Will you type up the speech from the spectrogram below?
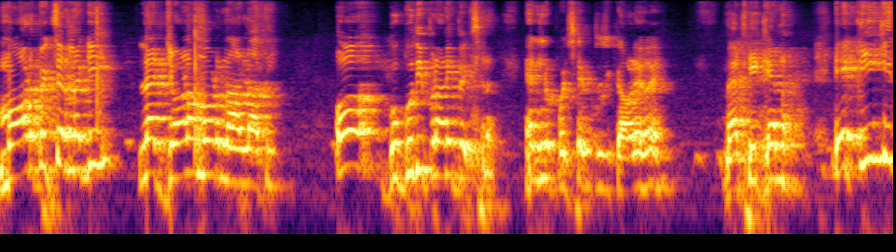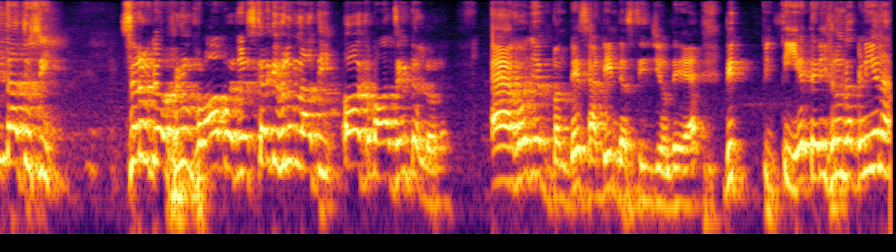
ਮੋੜ ਪਿਕਚਰ ਲੱਗੀ, ਲੈ ਜੋੜਾ ਮੋੜ ਨਾਲ ਲਾਤੀ। ਉਹ ਗੁੱਗੂ ਦੀ ਪੁਰਾਣੀ ਪਿਕਚਰ ਇਹਨੂੰ ਪੁੱਛੇ ਤੁਸੀਂ ਕੌਲੇ ਹੋਏ? ਮੈਂ ਠੀਕ ਹੈ ਨਾ? ਇਹ ਕੀ ਕੀਤਾ ਤੁਸੀਂ? ਸਿਰਫ ਜੋ ਫਿਲਮ ਫਲॉप ਹੋ ਜਿਸ ਇਸ ਕਰਕੇ ਫਿਲਮ ਲਾਤੀ। ਉਹ ਇਕਬਾਲ ਸਿੰਘ ਢਿੱਲੋਂ ਨੇ। ਇਹੋ ਜਿਹੇ ਬੰਦੇ ਸਾਡੀ ਇੰਡਸਟਰੀ 'ਚ ਜਿਉਂਦੇ ਆ ਵੀ ਧੀਏ ਤੇਰੀ ਫਿਲਮ ਲੱਗਣੀ ਹੈ ਨਾ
